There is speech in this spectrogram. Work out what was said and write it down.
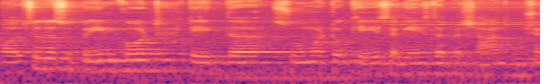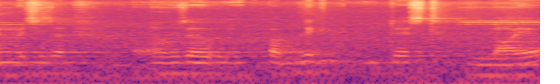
Also, the Supreme Court take the suo motu case against the Prashant Bhushan, which is a who's a public interest lawyer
